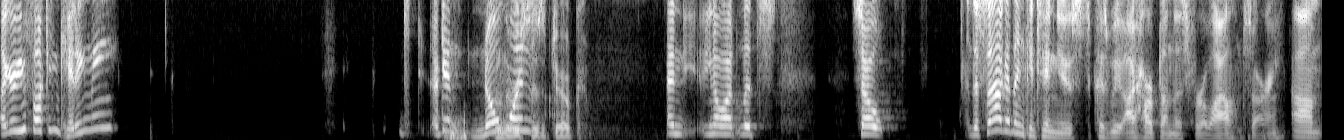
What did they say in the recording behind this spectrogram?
Like, are you fucking kidding me? Again, no one. This is a joke. And you know what? Let's. So, the saga then continues because we I harped on this for a while. I'm sorry. Um,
